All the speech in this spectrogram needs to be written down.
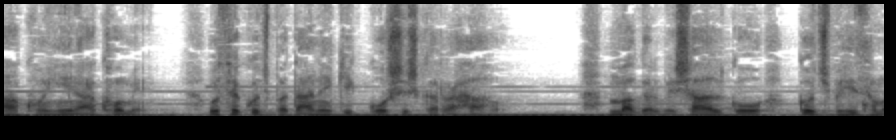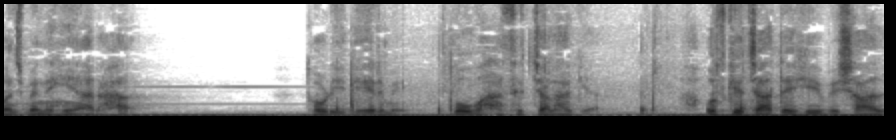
आँखों ही आँखों में उसे कुछ बताने की कोशिश कर रहा हो। मगर विशाल को कुछ भी समझ में नहीं आ रहा। थोड़ी देर में वो वहाँ से चला गया। उसके जाते ही विशाल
